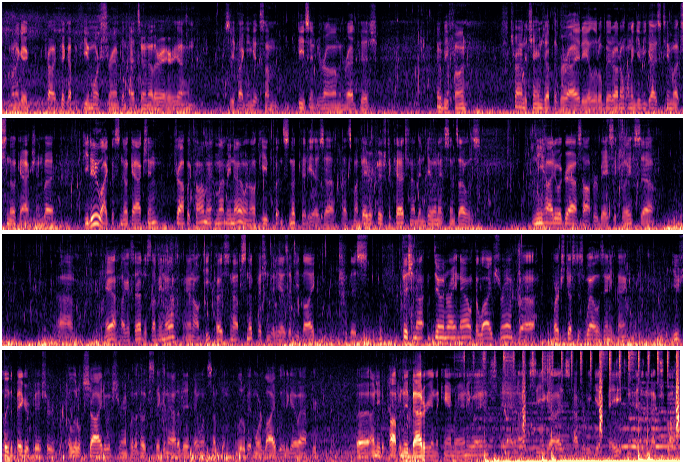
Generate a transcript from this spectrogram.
I'm gonna go probably pick up a few more shrimp and head to another area and see if I can get some decent drum and redfish. It'll be fun. Just trying to change up the variety a little bit. I don't want to give you guys too much snook action, but if you do like the snook action, drop a comment and let me know and I'll keep putting snook videos up. That's my favorite fish to catch and I've been doing it since I was knee-high to a grasshopper basically so um, yeah like I said just let me know and I'll keep posting up snook fishing videos if you'd like. This fishing I'm doing right now with the live shrimp uh, works just as well as anything. Usually the bigger fish are a little shy to a shrimp with a hook sticking out of it. They want something a little bit more lively to go after. But I need to pop a new battery in the camera anyways and I'll see you guys after we get bait and head to the next spot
